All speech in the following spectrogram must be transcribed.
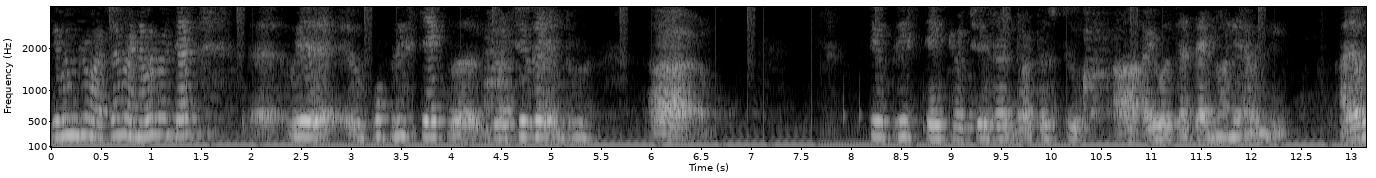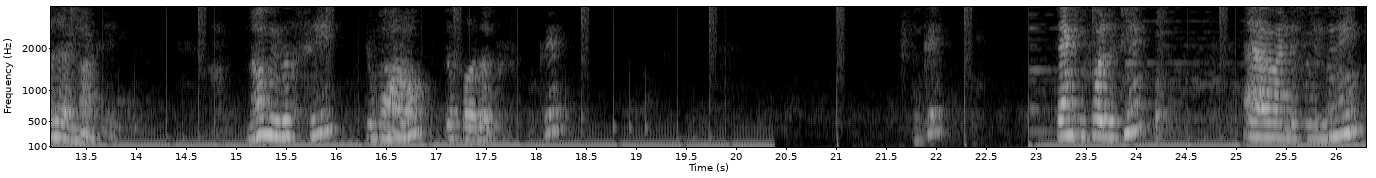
giving you my son. Whenever we get, uh, we, uh, please take uh, your children into, uh, please take your children, daughters to uh, Ayodhya, then only I will leave. Otherwise, I will not leave. Now we will see tomorrow the further, okay? Okay? Thank you for listening. Have a wonderful evening.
